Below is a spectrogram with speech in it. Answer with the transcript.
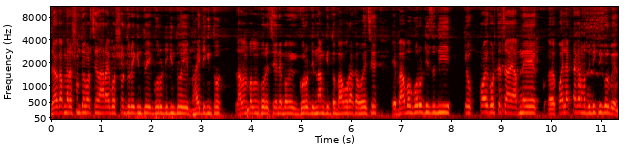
যাই হোক আপনারা শুনতে পাচ্ছেন আড়াই বছর ধরে কিন্তু এই গরুটি কিন্তু এই ভাইটি কিন্তু লালন পালন করেছেন এবং এই গরুটির নাম কিন্তু বাবু রাখা হয়েছে। এই বাবু গরুটি যদি কেউ ক্রয় করতে চায় আপনি কয় লাখ টাকার মধ্যে বিক্রি করবেন?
